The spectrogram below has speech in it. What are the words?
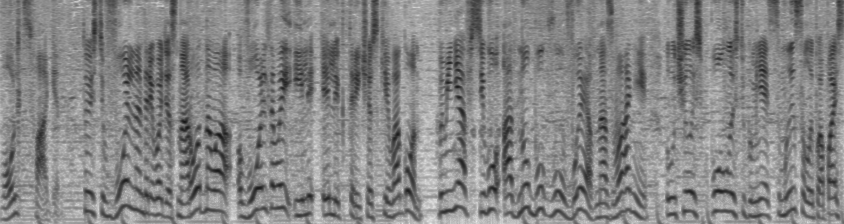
Volkswagen. То есть в вольном переводе с народного «вольтовый» или «электрический вагон». Поменяв всего одну букву «В» в названии, получилось полностью поменять смысл и попасть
